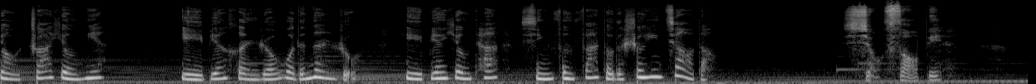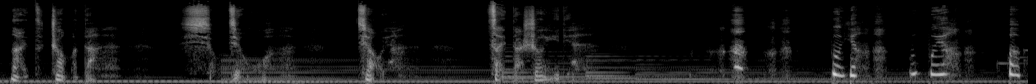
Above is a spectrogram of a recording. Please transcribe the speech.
又抓又捏，一边狠揉我的嫩乳，一边用他兴奋发抖的声音叫道：“小骚逼，奶子这么大，小贱货，叫呀，再大声一点！不要，不要，爸爸，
